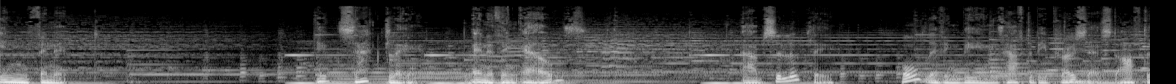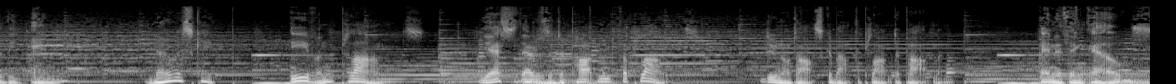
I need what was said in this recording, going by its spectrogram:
Infinite. Exactly. Anything else? Absolutely. All living beings have to be processed after the end. No escape. Even plants. Yes, there is a department for plants. Do not ask about the plant department. Anything else?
